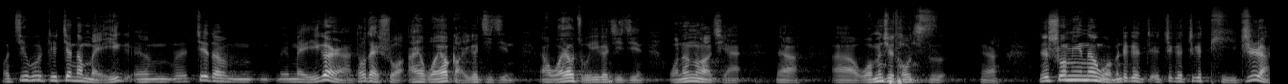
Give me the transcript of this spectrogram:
我几乎就见到每一个嗯，见到每每一个人都在说，哎，我要搞一个基金啊，我要组一个基金，我能弄到钱，对吧？啊，我们去投资，对吧？这说明呢，我们这个这这个这个体制啊，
